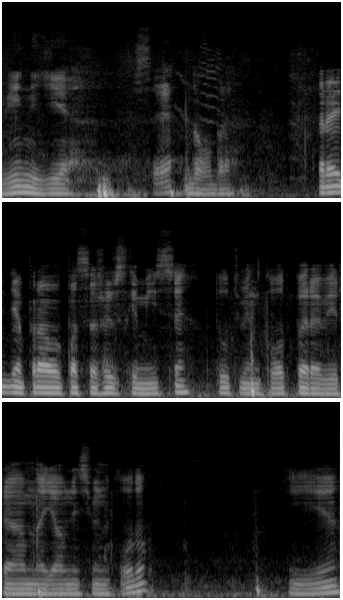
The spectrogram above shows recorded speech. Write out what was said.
Він є. Все добре. Переднє праве пасажирське місце. Тут він код, перевіряємо наявність він коду. Є.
